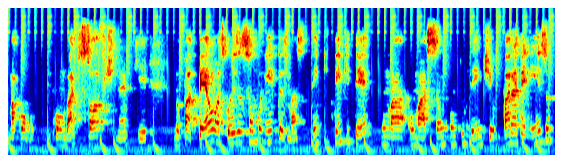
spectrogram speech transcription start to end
uma, um combate soft, né? Porque no papel as coisas são bonitas, mas tem que, tem que ter uma, uma ação contundente. Eu parabenizo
